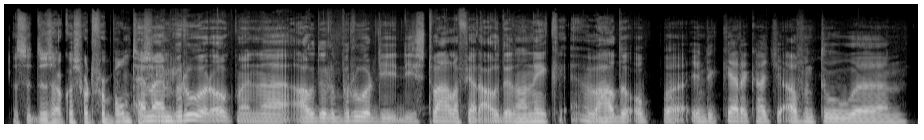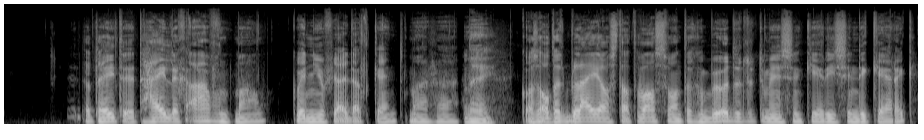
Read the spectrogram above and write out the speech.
Dus het is ook een soort verbond En tussen mijn jullie. broer ook, mijn eh, oudere broer, die, die is twaalf jaar ouder dan ik. En we hadden op, eh, in de kerk had je af en toe, eh, dat heette het heilig avondmaal. Ik weet niet of jij dat kent, maar eh, Nee. Ik was altijd blij als dat was, want dan gebeurde er tenminste een keer iets in de kerk.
